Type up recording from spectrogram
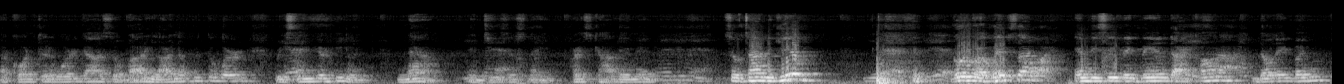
According to the word of God. So body line up with the word. Receive your healing now in Amen. Jesus' name. Praise God. Amen. Amen. Amen. So time to give. Yes. Go to our website, God. donate button.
